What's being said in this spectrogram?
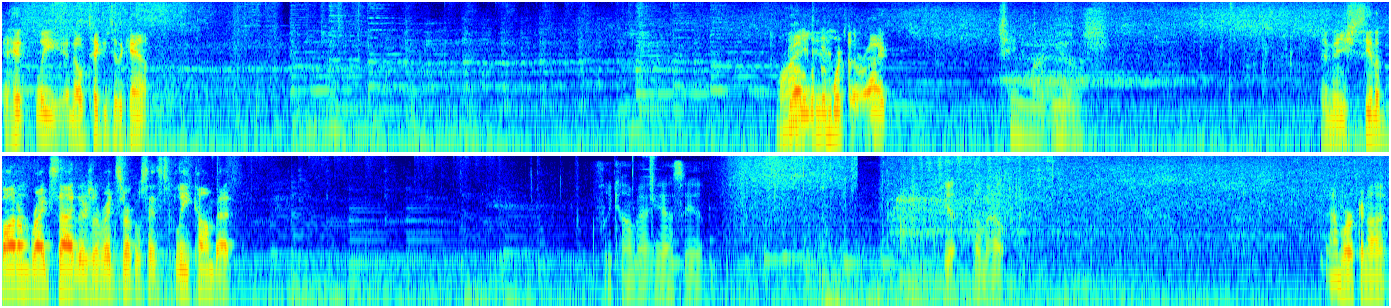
and hit flee, and they'll take you to the camp. Go a little bit more to the right, change my view? and then you should see in the bottom right side. There's a red circle that says flee combat. Combat. Yeah, I see it. Yep, I'm out. I'm working on it.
